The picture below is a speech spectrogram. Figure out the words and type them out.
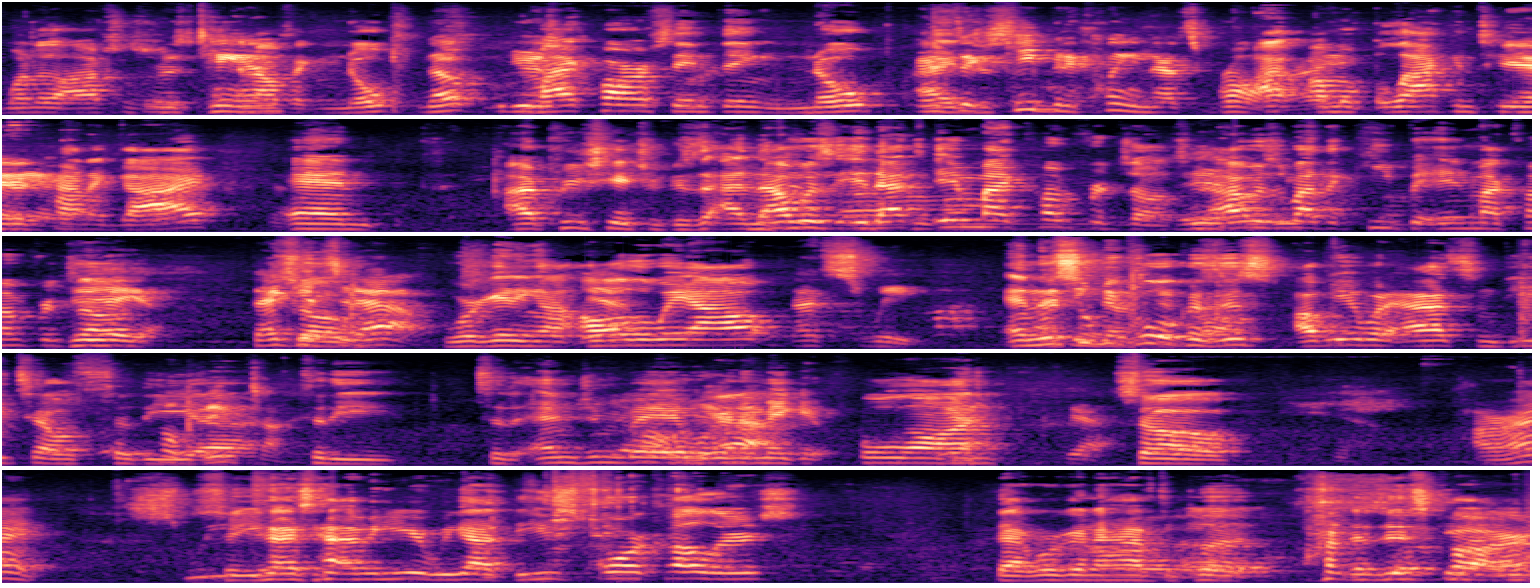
one of the options was, was tan. And I was like, nope. Nope. My car, same thing. Nope. I just, keeping it clean. That's problem. I, I'm a black interior Yeah, yeah, kind of guy, and I appreciate you because that was that's in my comfort zone. So. I was about to keep it in my comfort zone. yeah. That So gets it out. We're getting Yeah. all the way out, That's sweet. and this will be cool because this I'll be able to add some details to the Oh, uh, to the to the engine bay. Oh, We're gonna make it full on. Yeah. So, all right. Sweet. So you guys have it here. We got these four colors that we're gonna have to put onto this car,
